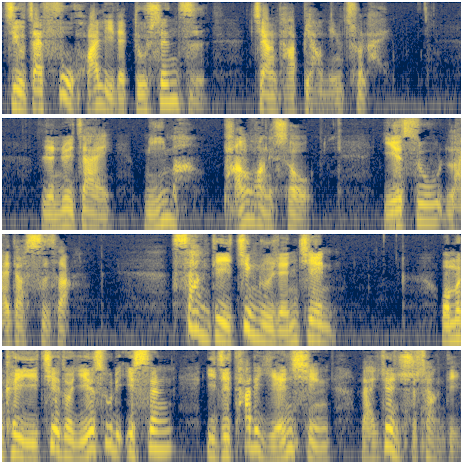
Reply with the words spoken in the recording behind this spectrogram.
只有在父怀里的独生子将他表明出来。人类在迷茫彷徨的时候，耶稣来到世上，上帝进入人间。我们可以借着耶稣的一生以及他的言行来认识上帝。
